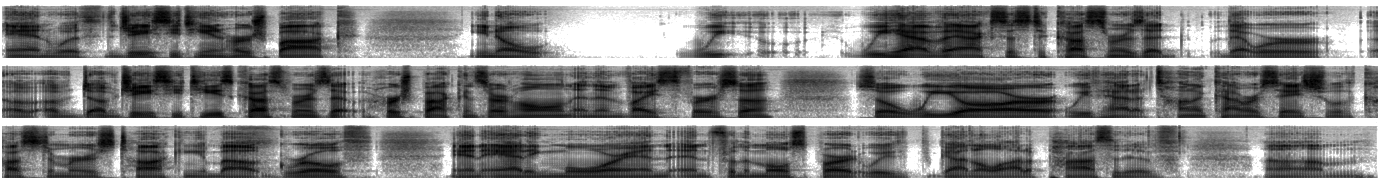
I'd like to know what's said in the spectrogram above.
And with the JCT and Hirschbach, you know, we we have access to customers that that were of, of JCT's customers that Hirschbach can start hauling, and then vice versa. So we are we've had a ton of conversation with customers talking about growth and adding more, and and for the most part, we've gotten a lot of positive, um,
